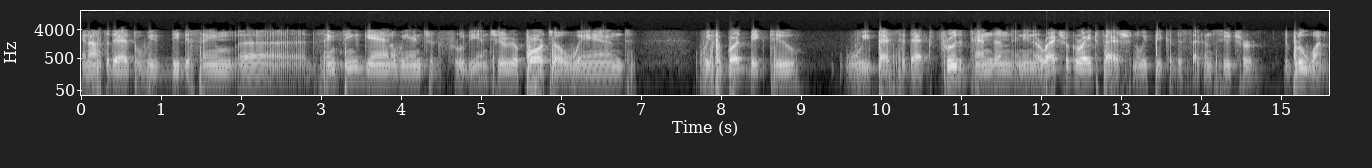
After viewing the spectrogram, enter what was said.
and after that we did the same uh, the same thing again we entered through the anterior portal and with a bird beak too we passed that through the tendon and in a retrograde fashion we picked the second suture, the blue one.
